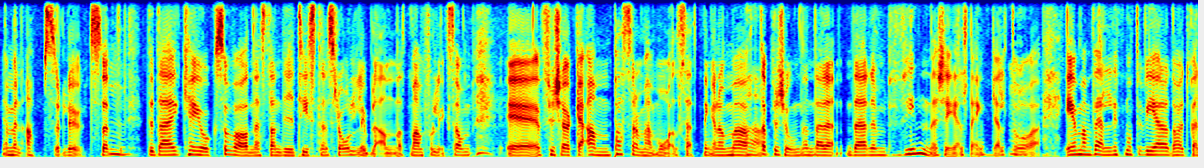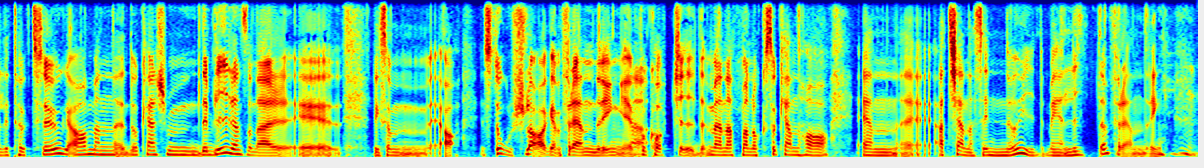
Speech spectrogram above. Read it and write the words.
Ja men absolut, så att Mm. det där kan ju också vara nästan dietistens roll ibland, att man får liksom, eh, försöka anpassa de här målsättningarna och möta Ja. personen där, den- där den befinner sig helt enkelt. Mm. Och är man väldigt motiverad och har ett väldigt högt sug, ja men då kanske det blir en sån där eh, liksom, ja, storslagen förändring Ja. på kort tid, men att man också kan ha en, eh, att känna sig nöjd med en liten förändring. Mm.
